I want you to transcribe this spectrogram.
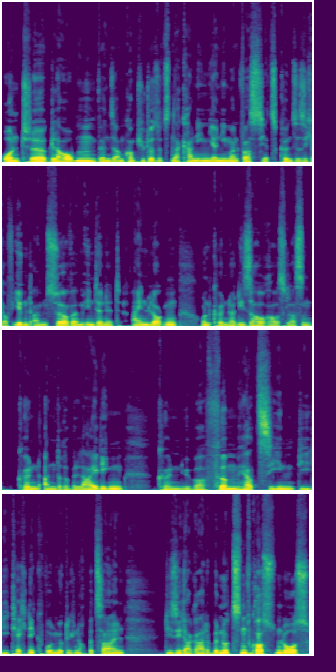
und äh, glauben, wenn sie am Computer sitzen, da kann ihnen ja niemand was. Jetzt können sie sich auf irgendeinem Server im Internet einloggen und können da die Sau rauslassen können andere beleidigen, können über Firmen herziehen, die die Technik womöglich noch bezahlen, die sie da gerade benutzen, kostenlos.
